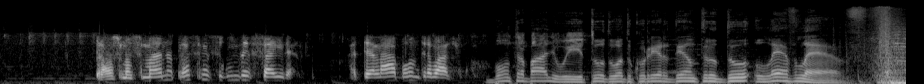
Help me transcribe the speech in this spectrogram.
Próxima semana, próxima segunda-feira. Até lá, bom trabalho. Bom trabalho e tudo a decorrer dentro do Leve Leve.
